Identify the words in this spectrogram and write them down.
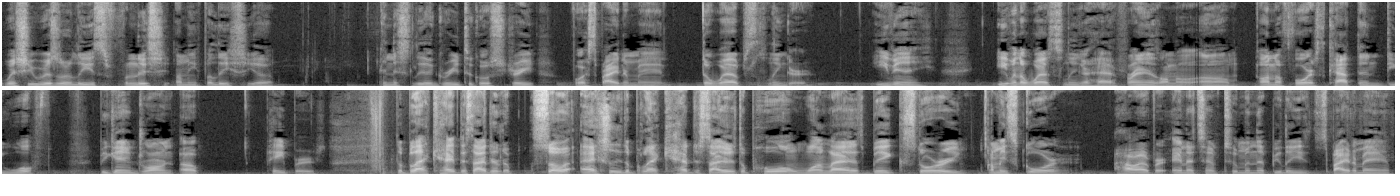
When she was released, Felicia, I mean Felicia initially agreed to go straight for Spider-Man, the web slinger. Even even the web slinger had friends on the um on the force. Captain DeWolff began drawing up papers the black cat decided to so actually the black cat decided to pull one last big story i mean score however an attempt to manipulate spider-man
